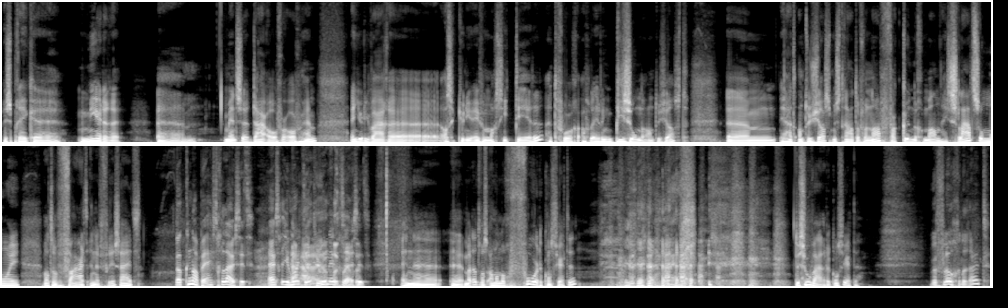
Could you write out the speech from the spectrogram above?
We spreken meerdere ehm, mensen daarover, over hem. En jullie waren, als ik jullie even mag citeren uit de vorige aflevering, bijzonder enthousiast. Ehm, ja, het enthousiasme straalt er vanaf. Vakkundig man, hij slaat zo mooi. Wat een vaart en een frisheid. Wel knap, hè? Hij heeft geluisterd. Hij heeft, je hoort Ja, het, Koen heeft geluisterd. En, eh, eh, maar dat was allemaal nog voor de concerten. dus hoe waren de concerten? We vlogen eruit.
